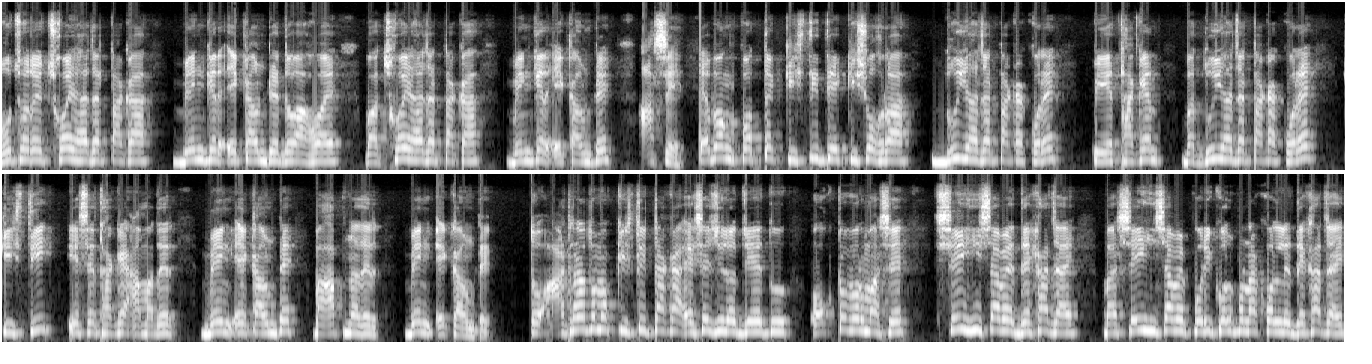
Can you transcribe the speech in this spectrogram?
বছরে ছয় হাজার টাকা ব্যাংকের অ্যাকাউন্টে দেওয়া হয় বা ছয় হাজার টাকা ব্যাংকের অ্যাকাউন্টে আসে এবং প্রত্যেক কিস্তিতে কৃষকরা দুই হাজার টাকা করে পেয়ে থাকেন বা দুই হাজার টাকা করে কিস্তি এসে থাকে আমাদের ব্যাংক অ্যাকাউন্টে বা আপনাদের ব্যাংক অ্যাকাউন্টে তো আঠারোতম কিস্তির টাকা এসেছিল যেহেতু অক্টোবর মাসে, সেই হিসাবে দেখা যায় বা সেই হিসাবে পরিকল্পনা করলে দেখা যায়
